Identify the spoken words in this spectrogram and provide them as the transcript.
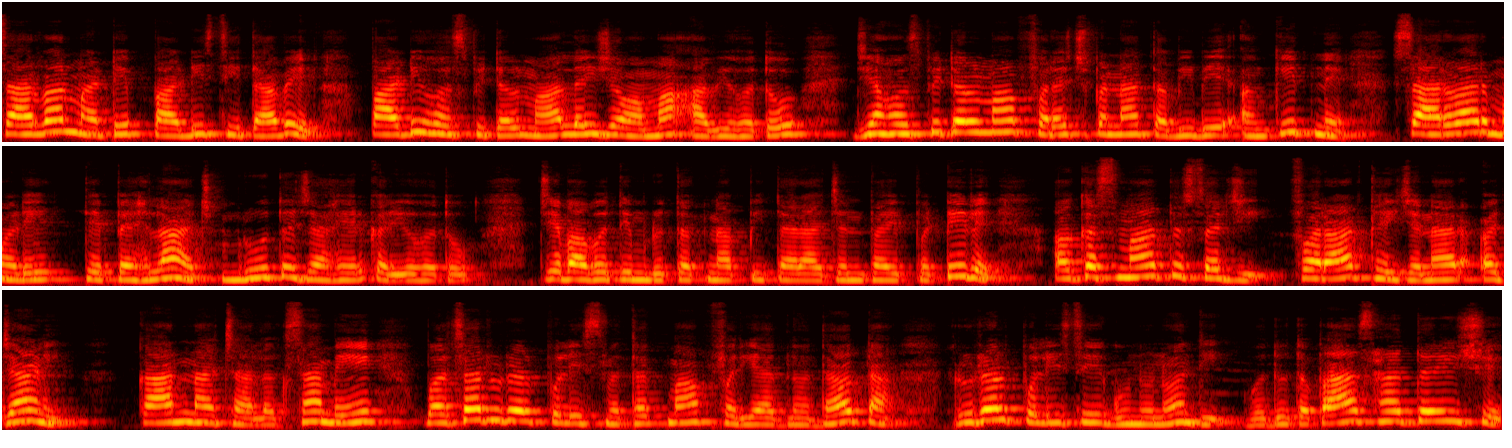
સારવાર માટે પાડી સ્થિત આવેલ પાડી હોસ્પિટલમાં લઈ જવામાં આવ્યો હતો, જ્યાં હોસ્પિટલમાં ફરજ પરના તબીબે અંકિતને સારવાર મળે તે પહેલાં જ મૃત જાહેર કર્યો હતો. જે બાબતે મૃતકના પિતા રાજનભાઈ પટેલે અકસ્માત સર્જી ફરાર થઈ જનાર અજાણી કારના ચાલક સામે બસા રૂરલ પોલીસ મથકમાં ફરિયાદ નોંધાવતા રૂરલ પોલીસે ગુનો નોંધી વધુ તપાસ હાથ ધરી છે.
